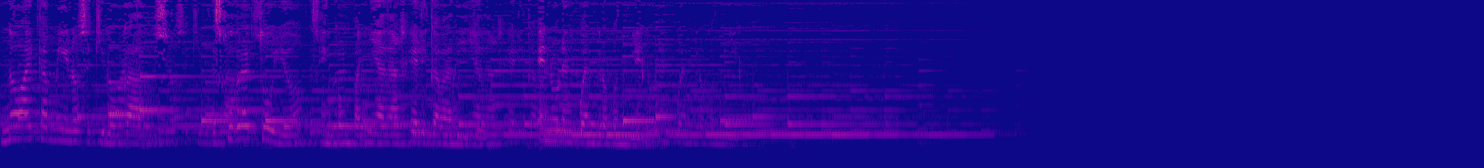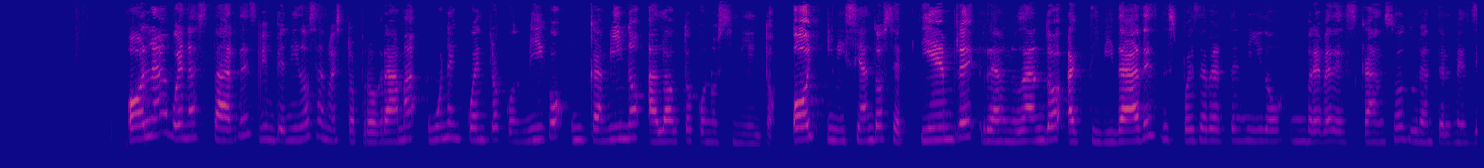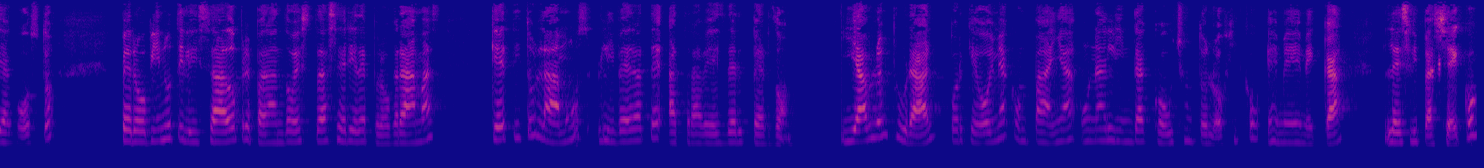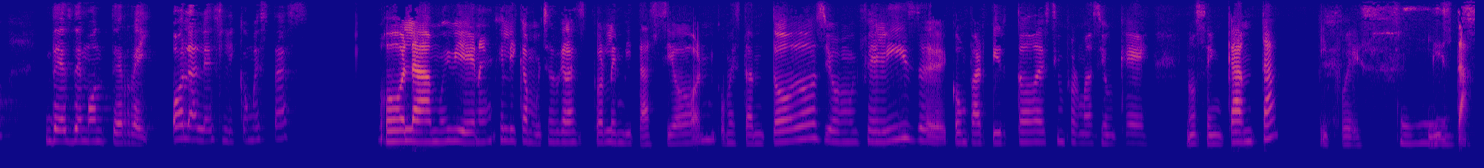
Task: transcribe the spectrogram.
No hay caminos equivocados. Descubre el tuyo en compañía de Angélica Badilla en un encuentro conmigo. Hola, buenas tardes. Bienvenidos a nuestro programa Un encuentro conmigo, un camino al autoconocimiento. Hoy, iniciando septiembre, reanudando actividades después de haber tenido un breve descanso durante el mes de agosto, pero bien utilizado preparando esta serie de programas que titulamos Libérate a través del perdón. Y hablo en plural porque hoy me acompaña una linda coach ontológico, MMK, Leslie Pacheco, desde Monterrey. Hola Leslie, ¿cómo estás? Hola, muy bien, Angélica, muchas gracias por la invitación. ¿Cómo están todos? Yo muy feliz de compartir toda esta información que nos encanta y pues lista.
